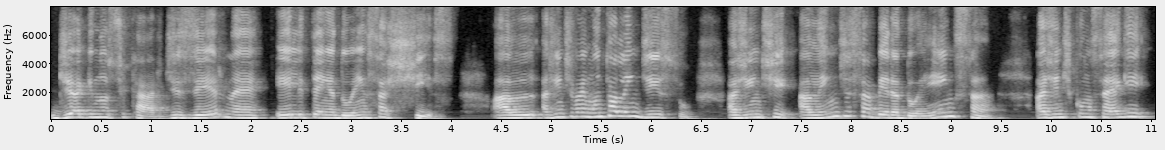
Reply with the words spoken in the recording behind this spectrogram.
diagnosticar, dizer, né? Ele tem a doença X. A, a gente vai muito além disso. A gente, além de saber a doença, a gente consegue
